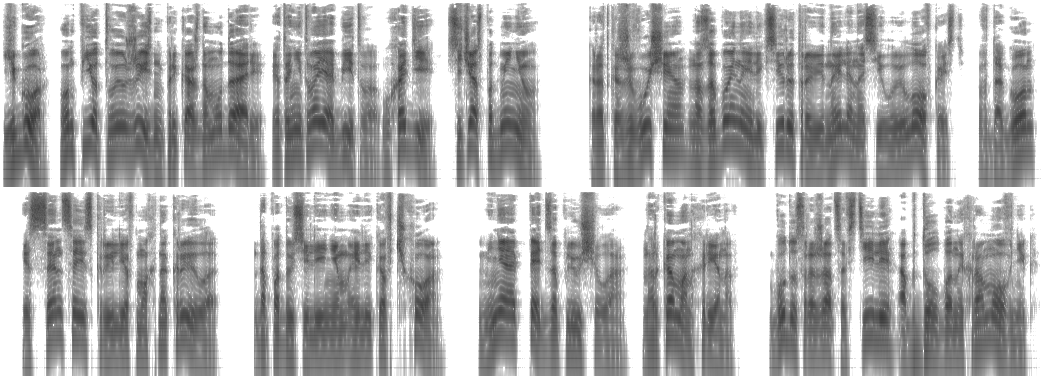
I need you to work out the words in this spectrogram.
«Егор, он пьет твою жизнь при каждом ударе. Это не твоя битва. Уходи. Сейчас подменю». Краткоживущие, но забойные эликсиры Травинеля на силу и ловкость. Вдогон — эссенция из крыльев махнокрыла. Да под усилением эликов Чхо. Меня опять заплющило. Наркоман хренов. Буду сражаться в стиле обдолбанный храмовник.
